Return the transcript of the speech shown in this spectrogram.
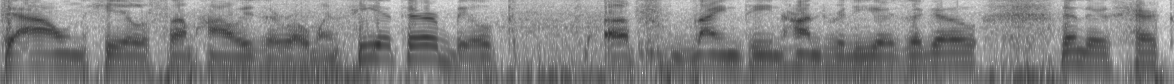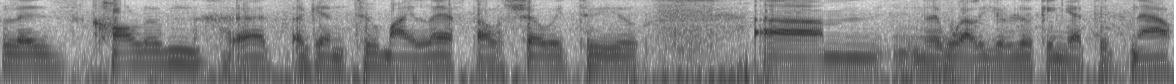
downhill somehow is a Roman theater built uh, 1900 years ago. Then there's Hercules column, uh, again to my left, I'll show it to you. Um, well, you're looking at it now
